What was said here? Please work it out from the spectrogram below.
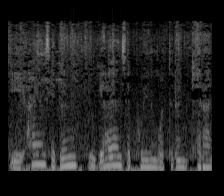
이 하얀색은 여기 하얀색 보이는 것들은 계란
